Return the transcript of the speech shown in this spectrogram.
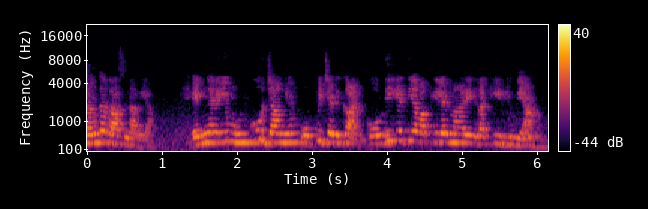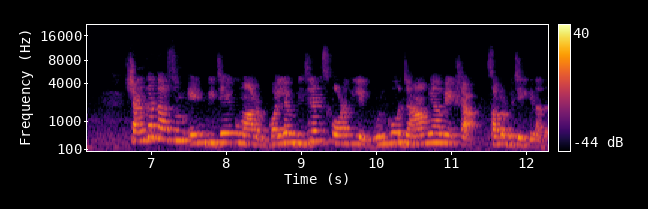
ശങ്കർദാസിന് അറിയാം എങ്ങനെയും മുൻകൂർ ജാമ്യം ഒപ്പിച്ചെടുക്കാൻ കൊടികെട്ടിയ വക്കീലന്മാരെ ഇറക്കിയിരിക്കുകയാണ്. ശങ്കർദാസും എൻ വിജയകുമാറും കൊല്ലം വിജിലൻസ് കോടതിയിൽ മുൻകൂർ ജാമ്യാപേക്ഷ സമർപ്പിച്ചിരിക്കുന്നത്.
